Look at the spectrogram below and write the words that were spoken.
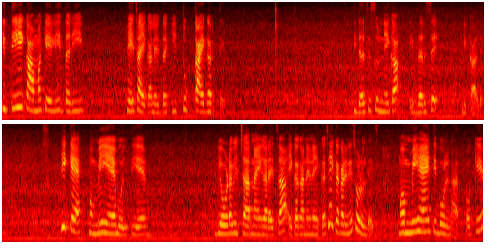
कितीही कामं केली तरी हेच ऐकायला येतं की तू काय करते? इधर से सुनने का इधर से निकाल दे. ठीक आहे मम्मी आहे बोलती आहे एवढा विचार नाही करायचा एका गाण्याने ऐकायचं एका गाण्याने सोडून द्यायचं. मम्मी आहे ती बोलणार ओके?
